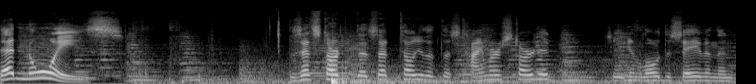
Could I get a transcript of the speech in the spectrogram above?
That noise. Does that start? Does that tell you that this timer started? So you can load the save and then.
